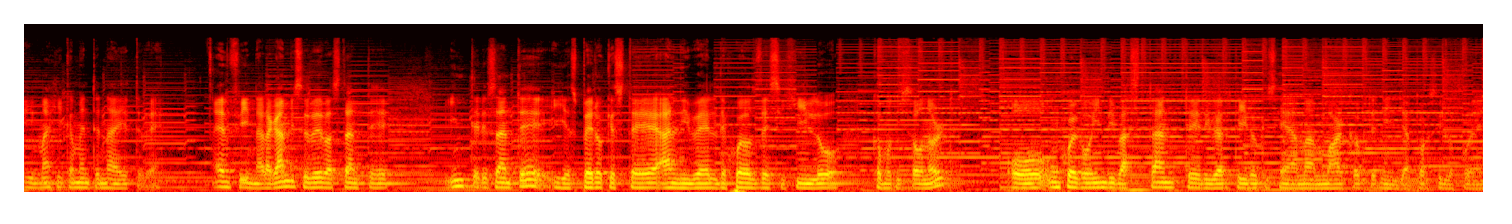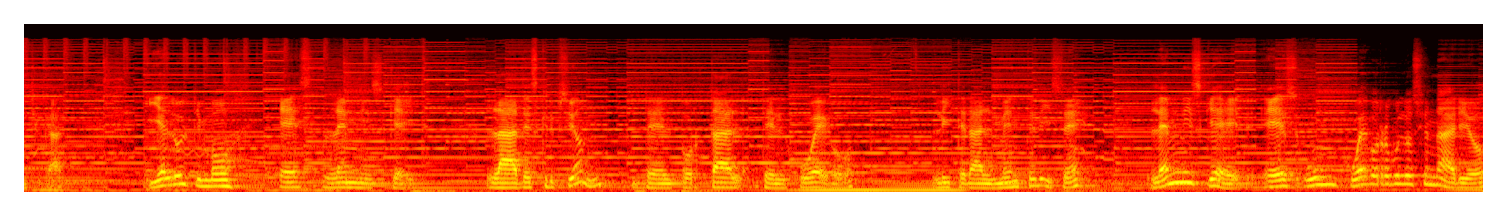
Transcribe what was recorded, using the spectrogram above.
y mágicamente nadie te ve. En fin, Aragami se ve bastante interesante y espero que esté al nivel de juegos de sigilo como Dishonored o un juego indie bastante divertido que se llama Mark of the Ninja por si lo pueden checar. Y el último es Lemnis Gate. La descripción del portal del juego literalmente dice, Lemnis Gate es un juego revolucionario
